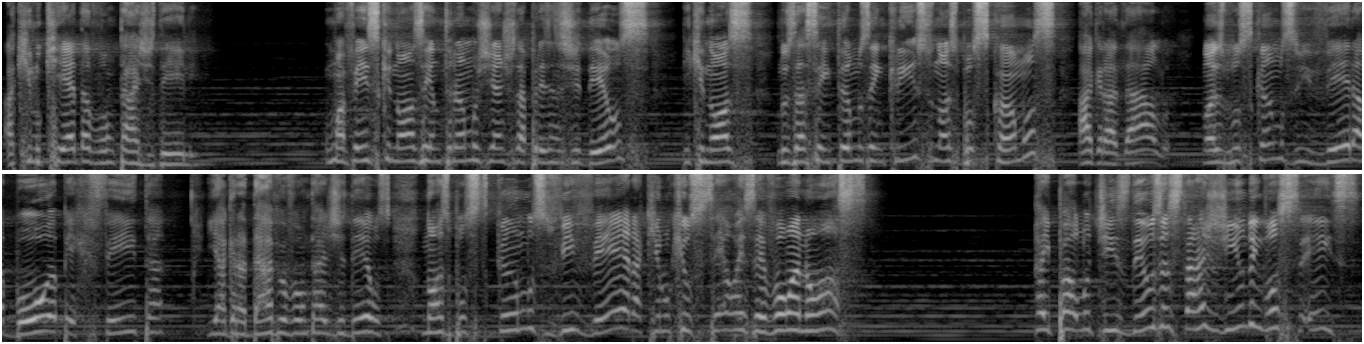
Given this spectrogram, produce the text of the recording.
aquilo que é da vontade dele. Uma vez que nós entramos diante da presença de Deus e que nós nos aceitamos em Cristo, nós buscamos agradá-lo. Nós buscamos viver a boa, perfeita e agradável vontade de Deus. Nós buscamos viver aquilo que o céu reservou a nós. Aí Paulo diz: Deus está agindo em vocês,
